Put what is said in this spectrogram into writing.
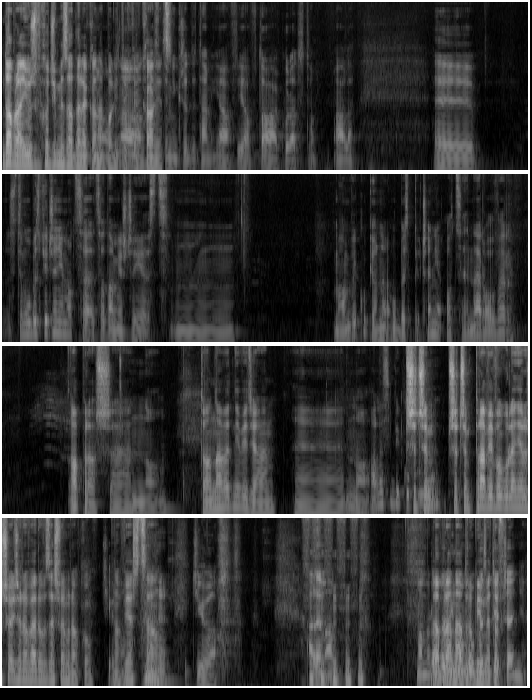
Dobra, już wchodzimy za daleko na No, politykę, no, koniec. Z tymi kredytami. Ja, ja w to akurat to, ale. Yy, z tym ubezpieczeniem OC, co tam jeszcze jest? Mm, mam wykupione ubezpieczenie OC na rower. O proszę, No. to nawet nie wiedziałem. Yy, no, ale sobie kupuję. Przy czym, przy czym prawie w ogóle nie ruszyłeś roweru w zeszłym roku. Cicho. No wiesz co? Cicho. Ale mam. Mam rower Dobra, i mam nadrobimy to w- ubezpieczenie.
